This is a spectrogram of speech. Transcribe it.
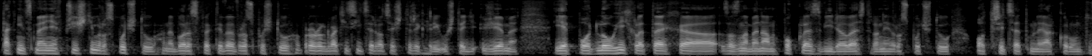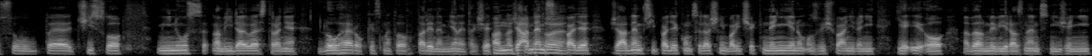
Tak nicméně v příštím rozpočtu, nebo respektive v rozpočtu pro rok 2024, který už teď žijeme, je po dlouhých letech zaznamenán pokles výdajové strany rozpočtu o 30 miliard korun. To, jsou, to je číslo mínus na výdajové straně. Dlouhé roky jsme to tady neměli. Takže v žádném, případě, v žádném případě konsolidační balíček není jenom o zvyšování daní, je i o velmi výrazném snížení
